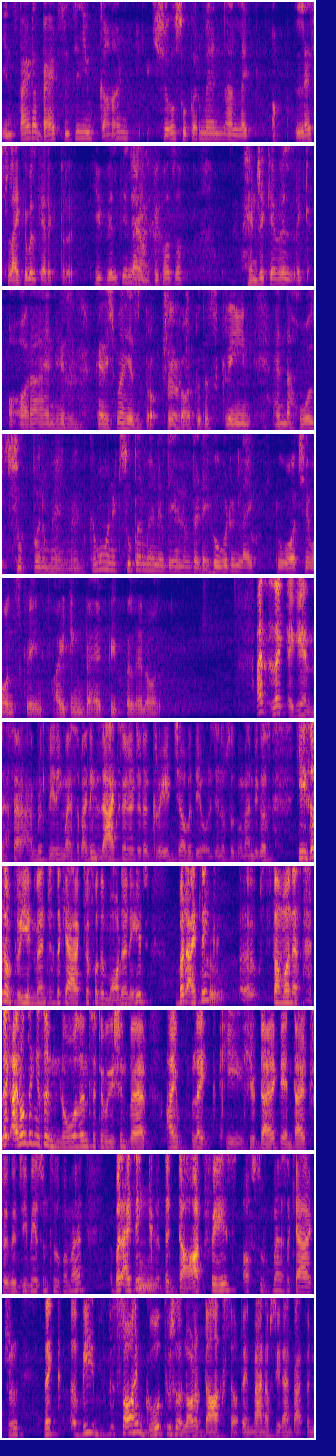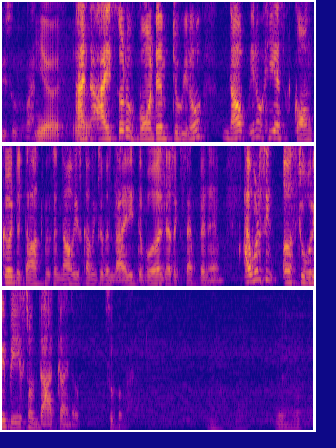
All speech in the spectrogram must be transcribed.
in spite of bad CG you can't like, show Superman a like a less likable character. He will be like yeah. because of Henry Cavill like aura and his Hmm. charisma he's brought he brought true. to the screen and the whole Superman man. Come on, it's Superman at the end of the day. Who wouldn't like to watch him on screen fighting bad people and all? And like again, as I, I'm repeating myself, I think Zack Snyder did a great job with the origin of Superman because he sort of reinvented the character for the modern age. But I think uh, someone else, like I don't think it's a Nolan situation where I like he should direct the entire trilogy based on Superman. But I think the dark phase of Superman as a character, like uh, we saw him go through a lot of dark stuff in Man of Steel and Batman v Superman Yeah, and. I sort of want him to, you know, now you know he has conquered the darkness and now he's coming to the light. The world has accepted him. I want to see a story based on that kind of. Superman. Yeah,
